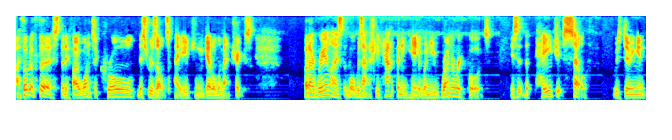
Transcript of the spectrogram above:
I thought at first that if I want to crawl this results page and get all the metrics, but I realized that what was actually happening here when you run a report is that the page itself was doing an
